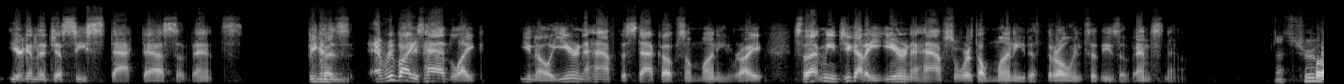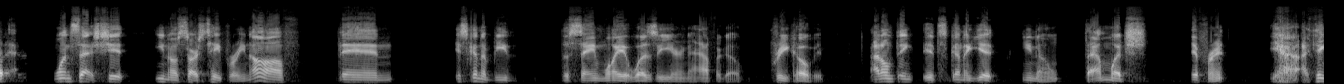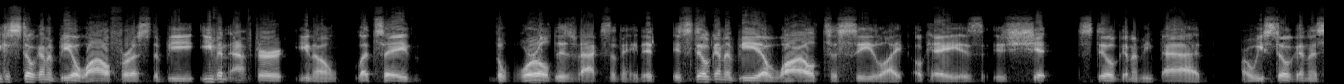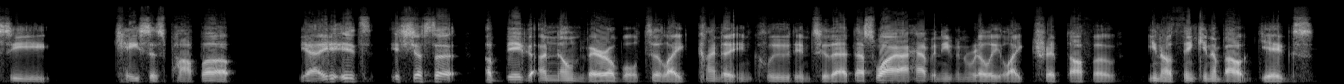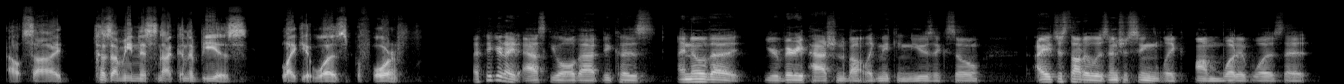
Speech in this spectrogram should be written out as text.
you're going to just see stacked ass events because mm-hmm. everybody's had like you know a year and a half to stack up some money right so that means you got a year and a half's worth of money to throw into these events now That's true. But once that shit, you know, starts tapering off, then it's going to be the same way it was a year and a half ago, pre-COVID. I don't think it's going to get, you know, that much different. Yeah, I think it's still going to be a while for us to be even after, you know, let's say the world is vaccinated, it's still going to be a while to see like, okay, is is shit still going to be bad? Are we still going to see cases pop up? Yeah, it, it's it's just a a big unknown variable to like kind of include into that. That's why I haven't even really like tripped off of, you know, thinking about gigs outside cuz I mean it's not going to be as like it was before. I figured I'd ask you all that because I know that you're very passionate about like making music. So I just thought it was interesting like on what it was that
